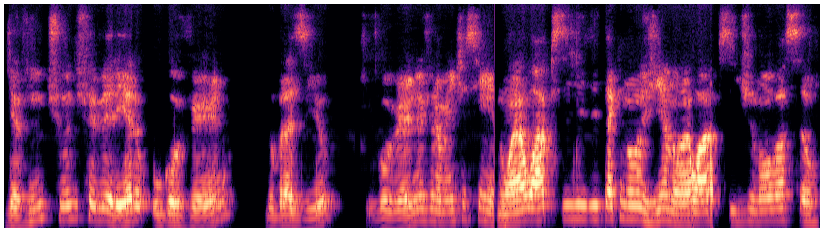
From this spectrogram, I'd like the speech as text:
Dia 21 de fevereiro, o governo do Brasil. O governo, geralmente, assim, não é o ápice de tecnologia, não é o ápice de inovação.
